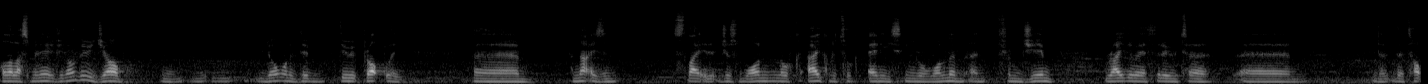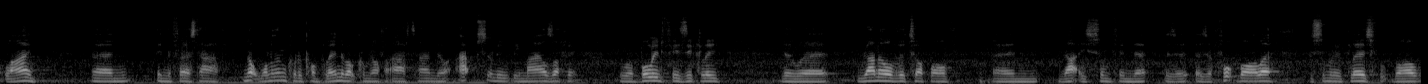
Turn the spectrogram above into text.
or the last minute. If you don't do your job, you, you don't want to do, do it properly. Um, and that isn't slighted at just one. Look, I could have took any single one of them, and from Jim right the way through to um, the, the top line and in the first half. Not one of them could have complained about coming off at half time. They were absolutely miles off it. They were bullied physically. They were ran over the top of. And that is something that, as a, as a footballer, as someone who plays football,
